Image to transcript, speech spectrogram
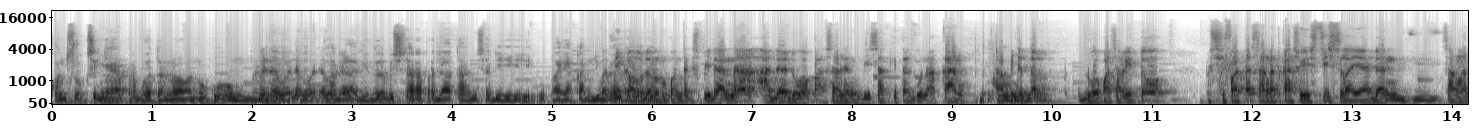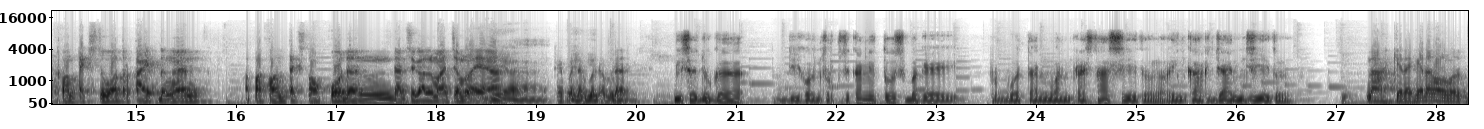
konstruksinya perbuatan melawan hukum Bener, gitu. bener, bener, itu ada lagi itu tapi secara perdata bisa diupayakan juga Berarti kalau dalam gitu. konteks pidana ada dua pasal yang bisa kita gunakan. Tapi tetap dua pasal itu sifatnya sangat kasuistis lah ya dan Mhm. sangat kontekstual terkait dengan apa konteks toko dan dan segala macam lah ya. iya Oke benar-benar gitu. benar. bisa juga dikonstruksikan itu sebagai perbuatan wan prestasi itu loh, ingkar janji itu loh. Nah, kira-kira kalau menurut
